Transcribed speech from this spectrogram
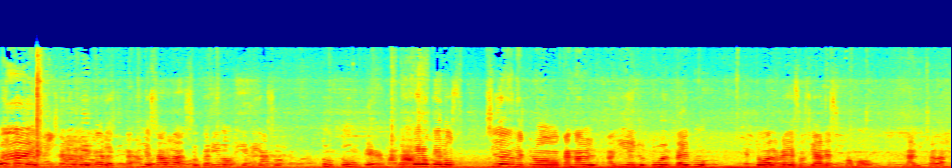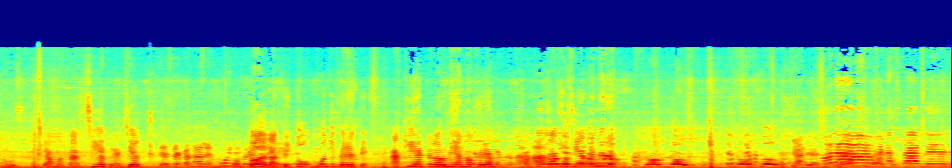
Buenas tardes, queridos. Aquí les habla su querido y amigazo Tum Tum. Hermanazo. Espero que los sigan en nuestro canal allí en YouTube, en Facebook, en todas las redes sociales como La Bichada. Aquí vamos a estar siempre al 100 Este canal es muy con diferente. toda la actitud muy diferente. Aquí gente dormida no queremos. Aquí estamos siempre, miren. Yo, yo. Hola, buenas tardes.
